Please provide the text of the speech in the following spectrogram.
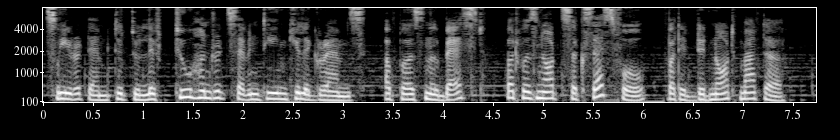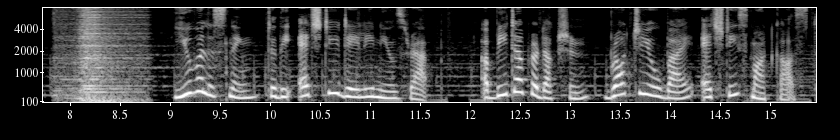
Sudhir attempted to lift 217 kilograms, a personal best, but was not successful, but it did not matter. You were listening to the HT Daily News Wrap, a beta production brought to you by HT Smartcast.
